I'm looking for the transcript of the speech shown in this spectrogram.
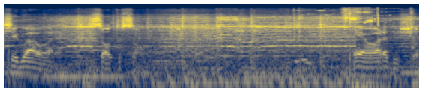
Chegou a hora. Solta o som. É hora do show.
